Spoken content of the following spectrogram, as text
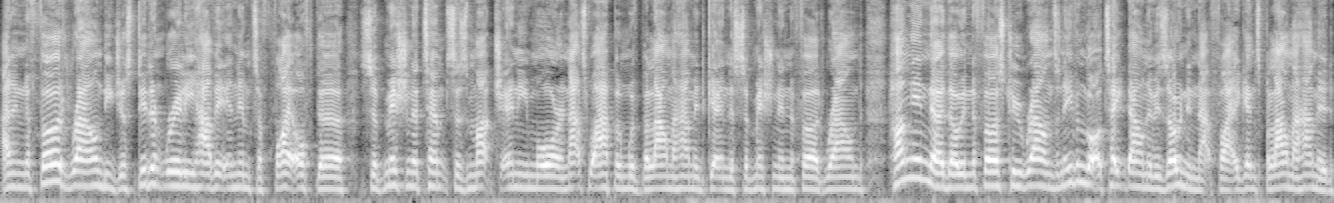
and in the third round, he just didn't really have it in him to fight off the submission attempts as much anymore, and that's what happened with Belal Muhammad getting the submission in the third round. Hung in there, though, in the first two rounds, and even got a takedown of his own in that fight against Belal Muhammad,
